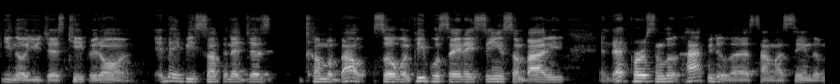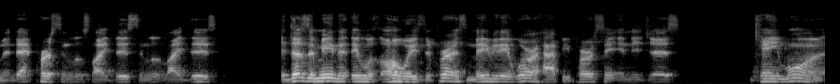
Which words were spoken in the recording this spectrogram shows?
you know you just keep it on. It may be something that just come about. So when people say they seen somebody and that person looked happy the last time I seen them, and that person looks like this and look like this, it doesn't mean that they was always depressed. Maybe they were a happy person and it just came on.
